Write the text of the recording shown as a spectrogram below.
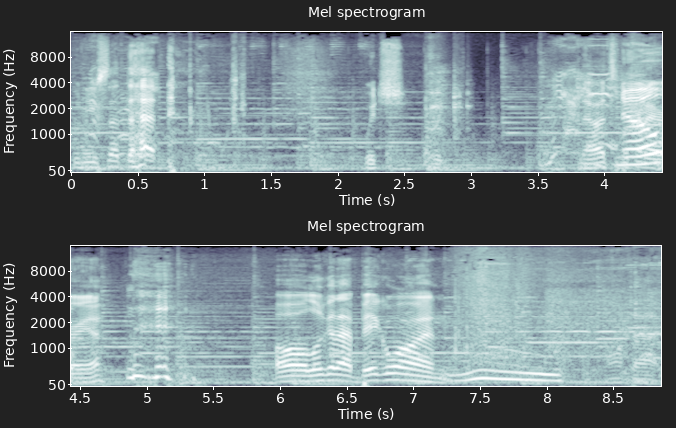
when you said that. Which, no, it's a No. different area. oh, look at that big one. Ooh. I want that.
